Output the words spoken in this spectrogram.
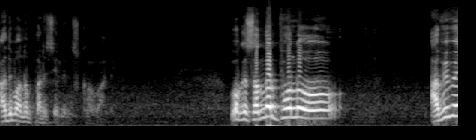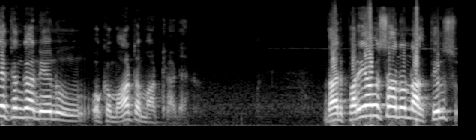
అది మనం పరిశీలించుకోవాలి. ఒక సందర్భంలో అవివేకంగా నేను ఒక మాట మాట్లాడాను. దాని పర్యవసానం నాకు తెలుసు.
